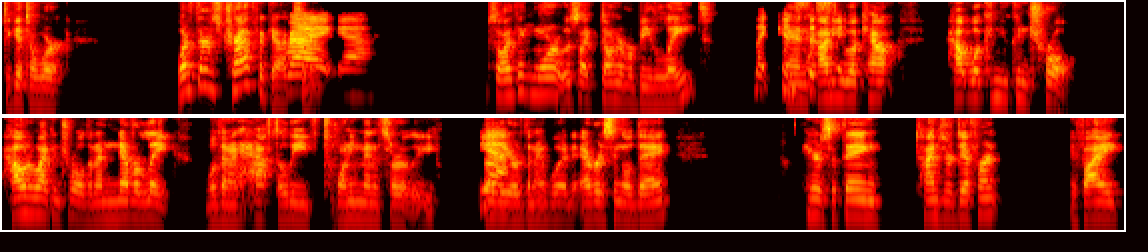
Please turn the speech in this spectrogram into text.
to get to work. What if there's traffic accident? Right. Yeah. So I think more it was like don't ever be late. Like consistent. And how do you account how what can you control? How do I control that I'm never late? Well then I have to leave 20 minutes early yeah. earlier than I would every single day. Here's the thing, times are different. If I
